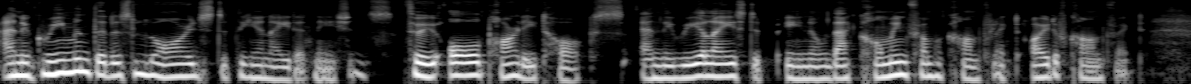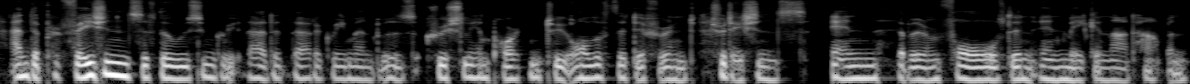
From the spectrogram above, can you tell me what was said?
an agreement that is lodged at the United Nations through all party talks. And they realised, that, you know, that coming from a conflict, out of conflict, and the provisions of those that, that agreement was crucially important to all of the different traditions in that were involved in, in making that happen.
